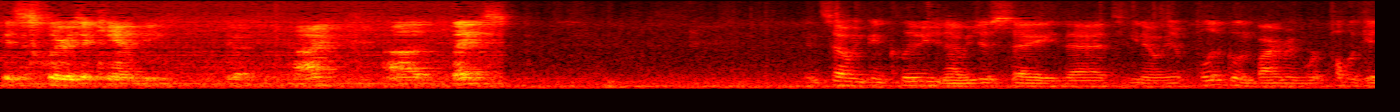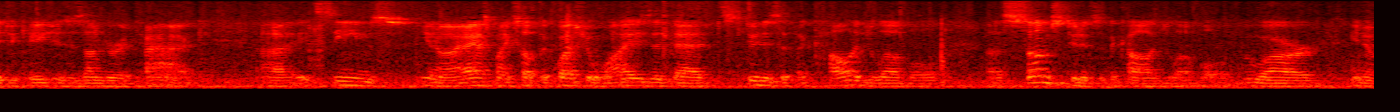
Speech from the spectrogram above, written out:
it's as clear as it can be. Good. All right. Uh, thanks. And so in conclusion, I would just say that, you know, in a political environment where public education is under attack, uh, it seems, you know, I ask myself the question, why is it that students at the college level, uh, some students at the college level who are, you know,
